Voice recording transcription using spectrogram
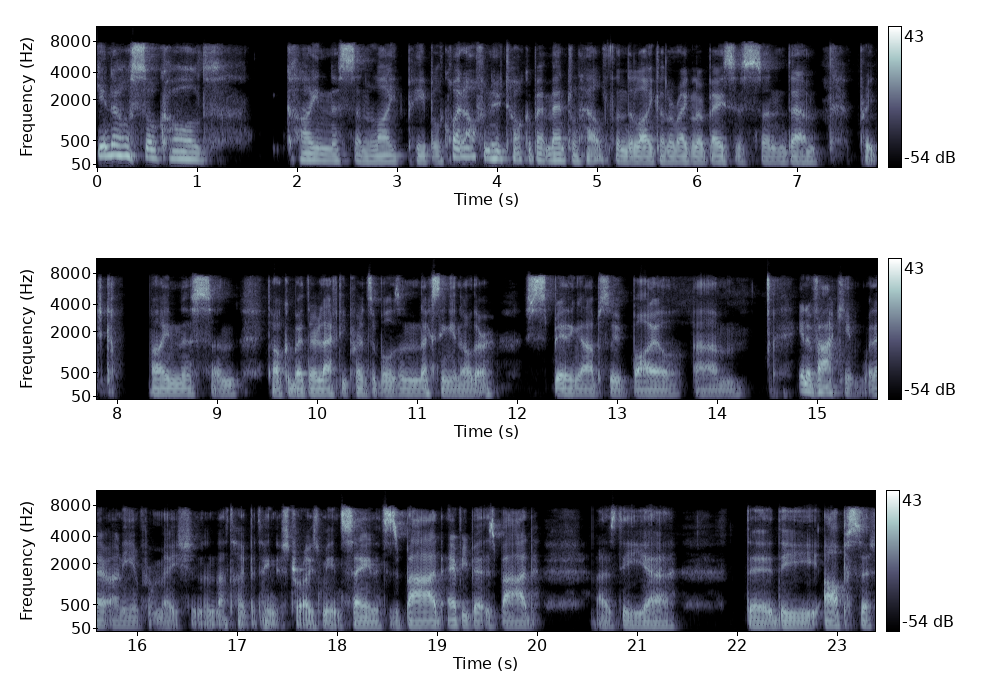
you know, so called kindness and light people, quite often who talk about mental health and the like on a regular basis and um, preach kindness and talk about their lefty principles. And next thing you know, they're spitting absolute bile um, in a vacuum without any information. And that type of thing just drives me insane. It's as bad, every bit as bad as the uh, the the opposite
